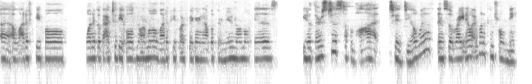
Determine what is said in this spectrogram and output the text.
uh, a lot of people want to go back to the old normal. A lot of people are figuring out what their new normal is. You know, there's just a lot to deal with. And so right now, I want to control me.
